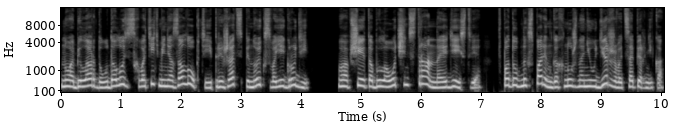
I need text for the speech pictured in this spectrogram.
но Абиларду удалось схватить меня за локти и прижать спиной к своей груди. Вообще это было очень странное действие. В подобных спаррингах нужно не удерживать соперника,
